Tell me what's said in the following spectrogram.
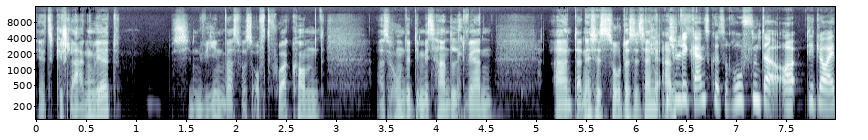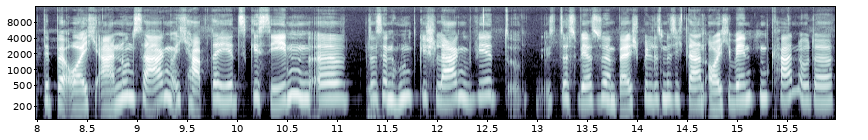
der jetzt geschlagen wird. Das ist in Wien was, was oft vorkommt also Hunde, die misshandelt werden. Äh, dann ist es so, dass es eine. Entschuldigung, ganz kurz, rufen da die Leute bei euch an und sagen, ich habe da jetzt gesehen, äh, dass ein Hund geschlagen wird. Das wäre so ein Beispiel, dass man sich da an euch wenden kann oder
